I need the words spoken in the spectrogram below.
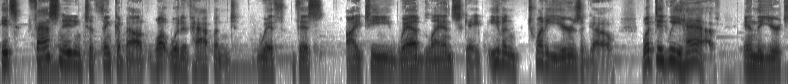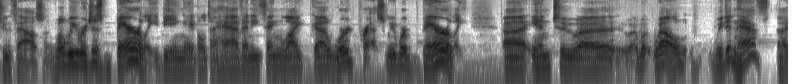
it's fascinating to think about what would have happened with this IT web landscape even 20 years ago. What did we have in the year 2000? Well, we were just barely being able to have anything like uh, WordPress. We were barely uh, into, uh, well, we didn't have uh,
